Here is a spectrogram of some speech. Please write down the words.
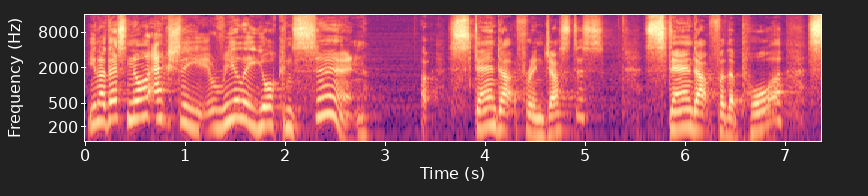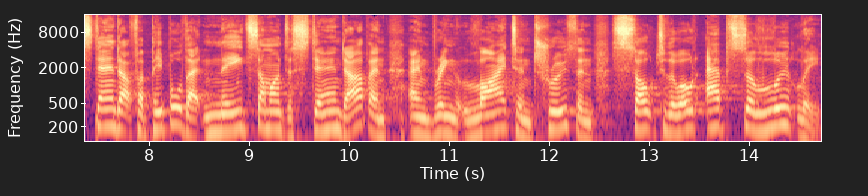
you know, that's not actually really your concern. Uh, stand up for injustice. Stand up for the poor. Stand up for people that need someone to stand up and, and bring light and truth and salt to the world. Absolutely.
